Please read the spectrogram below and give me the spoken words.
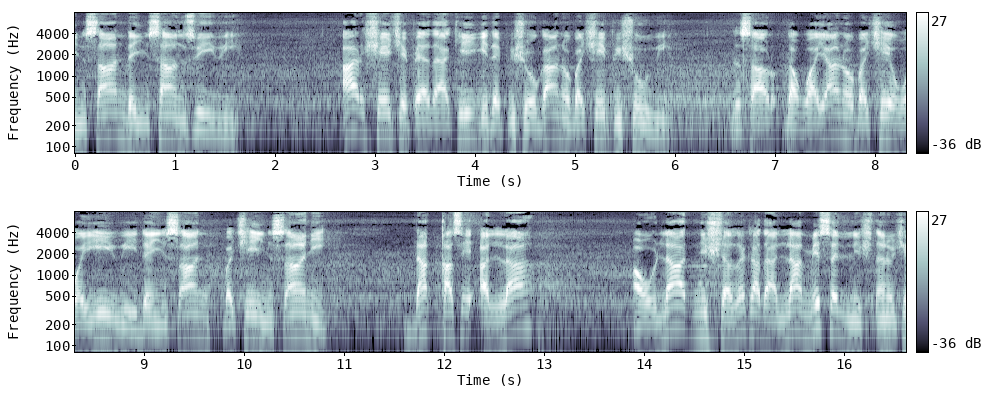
انسان د انسان زوی وي هر شی چې پیدا کیږي د پیشوګانو بچي پیشو وي د سار د غویانو بچي غویي وي د انسان بچي انساني دقه سي الله اولاد نشته ځکه د الله مثل نشته نو چې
